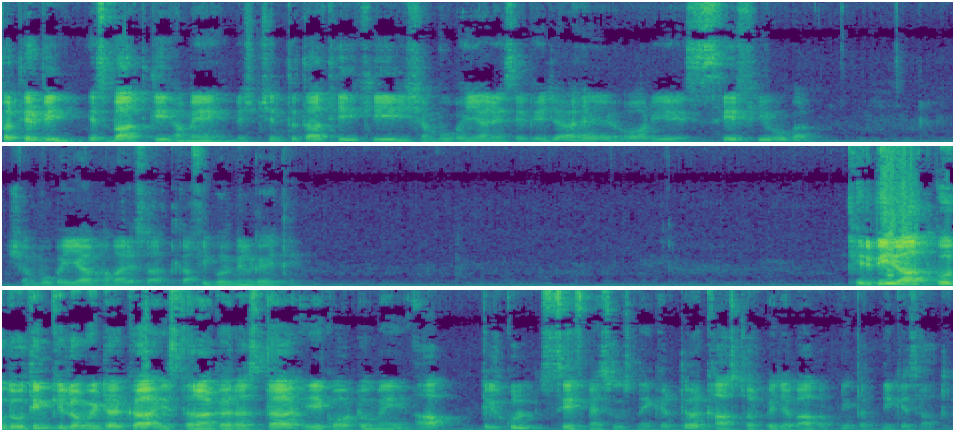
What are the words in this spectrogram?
पर फिर भी इस बात की हमें निश्चिंतता थी कि शंभू भैया ने इसे भेजा है और ये सेफ़ ही होगा। शंभू भैया अब हमारे साथ काफ़ी घुल मिल गए थे। फिर भी रात को दो तीन किलोमीटर का इस तरह का रास्ता एक ऑटो में आप बिल्कुल सेफ़ महसूस नहीं करते और खासतौर पे जब आप अपनी पत्नी के साथ हो।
